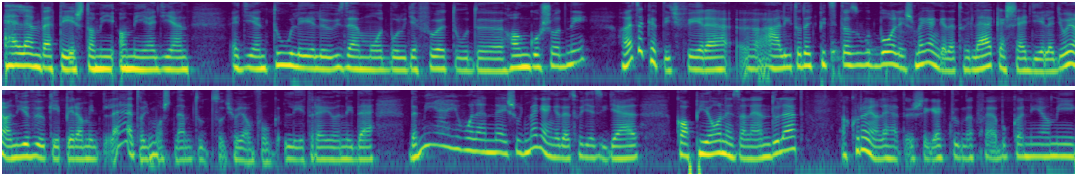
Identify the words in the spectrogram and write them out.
ellenvetést, ami, ami egy ilyen egy ilyen túlélő üzemmódból ugye föl tud hangosodni, ha ezeket így félre állítod egy picit az útból, és megengeded, hogy lelkesedjél egy olyan jövőképére, amit lehet, hogy most nem tudsz, hogy hogyan fog létrejönni, de, de milyen jó lenne, és úgy megengeded, hogy ez így elkapjon, ez a lendület, akkor olyan lehetőségek tudnak felbukkanni, ami,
